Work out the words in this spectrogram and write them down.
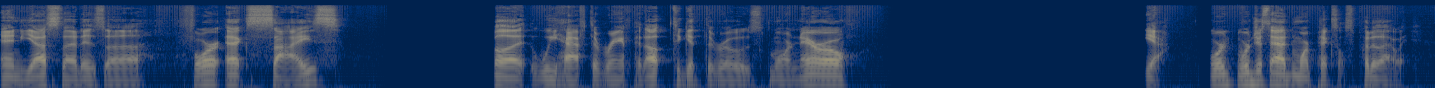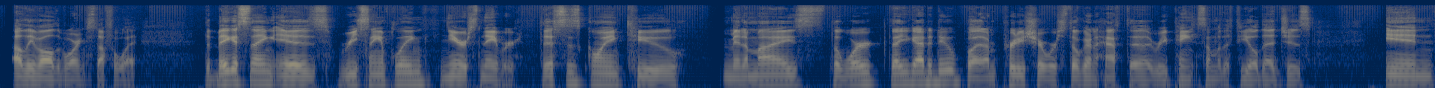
And yes, that is a 4x size but we have to ramp it up to get the rows more narrow. Yeah, we're, we're just adding more pixels, put it that way. I'll leave all the boring stuff away. The biggest thing is resampling nearest neighbor. This is going to minimize the work that you got to do, but I'm pretty sure we're still going to have to repaint some of the field edges in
